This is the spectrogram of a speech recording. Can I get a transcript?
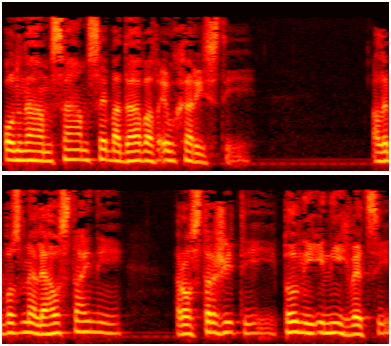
On nám sám seba dáva v Eucharistii. Alebo sme ľahostajní, roztržití, plní iných vecí.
